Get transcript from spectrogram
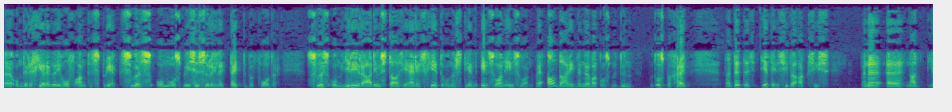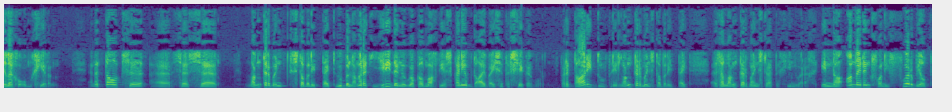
uh, om die regering in die hof aan te spreek, soos om ons mense solidariteit te bevorder, soos om hierdie radiostasie RSG te ondersteun en so aan en so aan. By al daardie dinge wat ons moet doen, moet ons begryp dat dit is defensiewe aksies binne 'n uh, nadelige omgewing. En 'n taal se uh, se se langtermyn stabiliteit, hoe belangrik hierdie dinge ook al mag wees, kan nie op daai wyse verseker word nie. Vir daardie doel, vir die langtermyn stabiliteit, is 'n langtermyn strategie nodig. En na aanleiding van die voorbeeld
